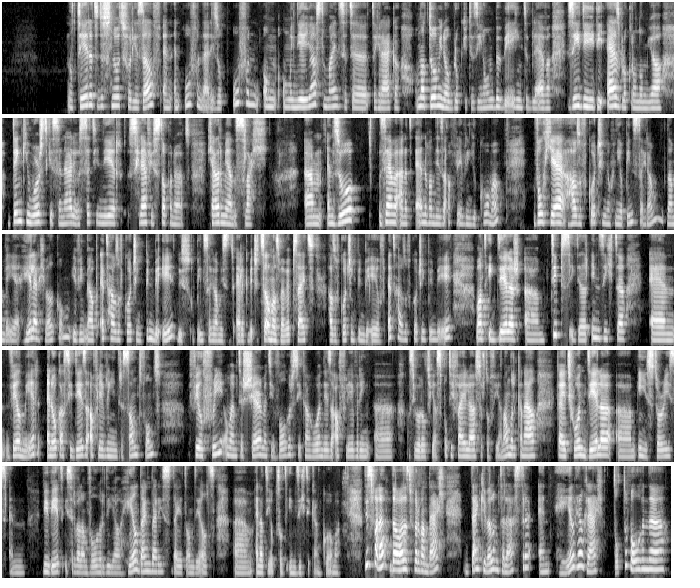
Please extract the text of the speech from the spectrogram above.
Noteer het dus nooit voor jezelf en, en oefen daar eens op. Oefen om, om in die juiste mindset te, te geraken, om dat domino-blokje te zien, om in beweging te blijven. Zie die, die ijsblok rondom jou. Denk in worst case scenario's, zet je neer, schrijf je stappen uit. Ga ermee aan de slag. Um, en zo zijn we aan het einde van deze aflevering gekomen. Volg jij House of Coaching nog niet op Instagram, dan ben je heel erg welkom. Je vindt mij op houseofcoaching.be. Dus op Instagram is het eigenlijk een beetje hetzelfde als mijn website, houseofcoaching.be of houseofcoaching.be. Want ik deel er um, tips, ik deel er inzichten en veel meer. En ook als je deze aflevering interessant vond, feel free om hem te sharen met je volgers. Je kan gewoon deze aflevering, uh, als je bijvoorbeeld via Spotify luistert of via een ander kanaal, kan je het gewoon delen um, in je stories. En wie weet is er wel een volger die jou heel dankbaar is dat je het dan deelt um, en dat die ook tot inzichten kan komen. Dus voilà, dat was het voor vandaag. Dankjewel om te luisteren en heel, heel graag tot de volgende!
